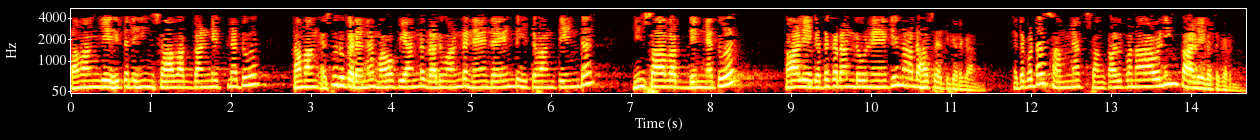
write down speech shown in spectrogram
තමන්ගේ හිතට හිංසාවක් ගන්නෙත් නැතුව තමන් ඇසුරු කරන මව්පියන්ට දරුවන්ට නෑදෑයින්ට හිතවන්තයින්ට හිංසාවක් දෙන්නේ නැතුව කාලය ගත කරන්න ඕනේ කියන අදහස ඇති කරගන්න. එතකොට සම්‍යක් සංකල්පනා වලින් කාලය ගත කරනවා.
